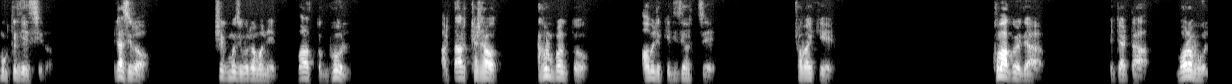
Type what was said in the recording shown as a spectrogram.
মুক্তি দিয়েছিল। এটা ছিল শেখ মুজিবুর রহমানের মারাত্মক ভুল। আর তার খেসারত এখন পর্যন্ত আওয়ামী লীগকে দিতে হচ্ছে সবাইকে ক্ষমা করে দেওয়া এটা একটা বড় ভুল।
